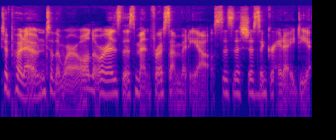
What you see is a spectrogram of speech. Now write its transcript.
to put out into the world or is this meant for somebody else? Is this just a mm-hmm. great idea?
